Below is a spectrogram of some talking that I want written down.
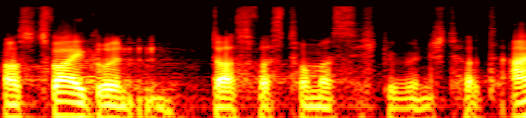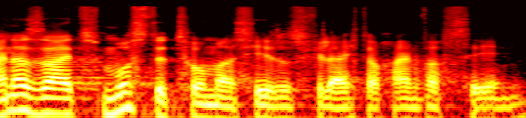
aus zwei Gründen das, was Thomas sich gewünscht hat. Einerseits musste Thomas Jesus vielleicht auch einfach sehen.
